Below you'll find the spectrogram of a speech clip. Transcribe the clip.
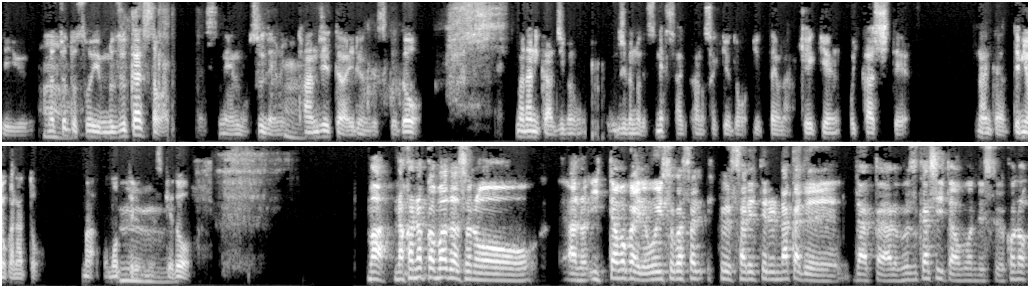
ていう、まあ、ちょっとそういう難しさはですね、もうすでに感じてはいるんですけど、まあ、何か自分、自分のですね、さあの先ほど言ったような経験を生かして、何かやってみようかなと、まあ、思ってるんですけど、まあ、なかなかまだその、あの、行ったばかりでお忙しくされてる中で、だから難しいとは思うんですけど、この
